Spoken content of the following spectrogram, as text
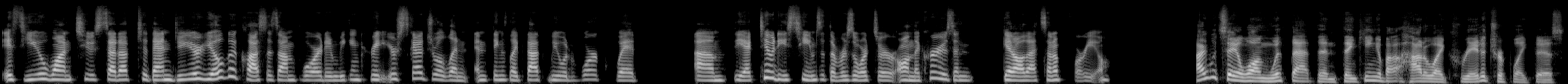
if you want to set up to then do your yoga classes on board and we can create your schedule and, and things like that, we would work with um, the activities teams at the resorts or on the cruise and get all that set up for you. I would say, along with that, then thinking about how do I create a trip like this,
